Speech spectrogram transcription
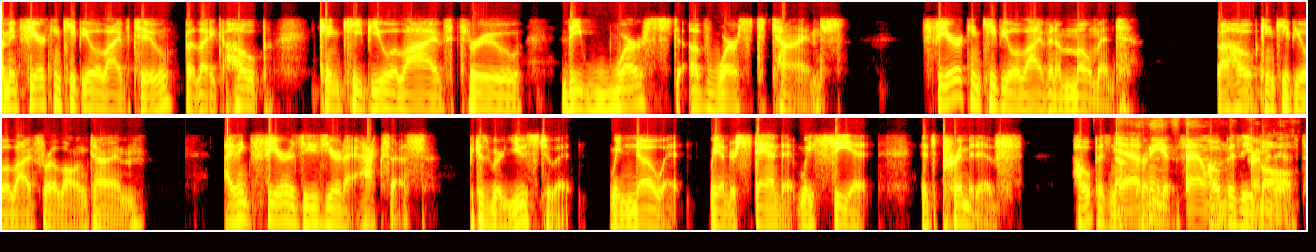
I mean, fear can keep you alive too, but like hope can keep you alive through the worst of worst times. Fear can keep you alive in a moment, but hope can keep you alive for a long time. I think fear is easier to access because we're used to it. We know it. We understand it. We see it. It's primitive. Hope is not. Yeah, I primitive. think it's that hope one. Is primitive. evolved.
